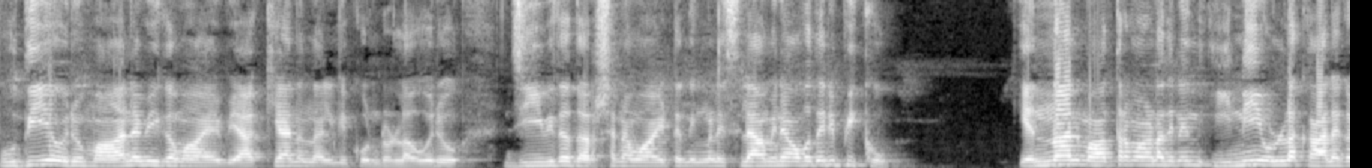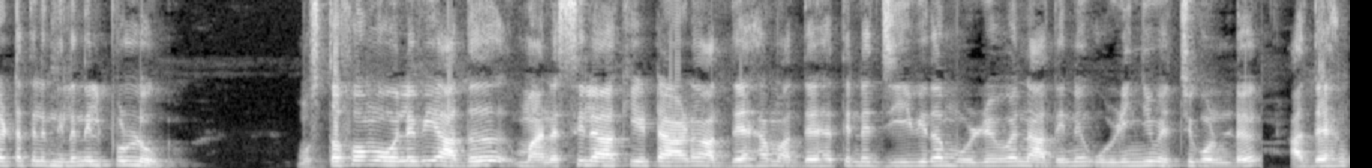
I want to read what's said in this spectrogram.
പുതിയ ഒരു മാനവികമായ വ്യാഖ്യാനം നൽകിക്കൊണ്ടുള്ള ഒരു ജീവിത ദർശനമായിട്ട് നിങ്ങൾ ഇസ്ലാമിനെ അവതരിപ്പിക്കൂ. എന്നാൽ മാത്രമാണ് അതിന് ഇനിയുള്ള കാലഘട്ടത്തിൽ നിലനിൽപ്പുള്ളൂ. മുസ്തഫ മൗലവി അത് മനസ്സിലാക്കിയിട്ടാണ് അദ്ദേഹം അദ്ദേഹത്തിന്റെ ജീവിതം മുഴുവൻ അതിന് ഒഴിഞ്ഞു വെച്ചുകൊണ്ട് അദ്ദേഹം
